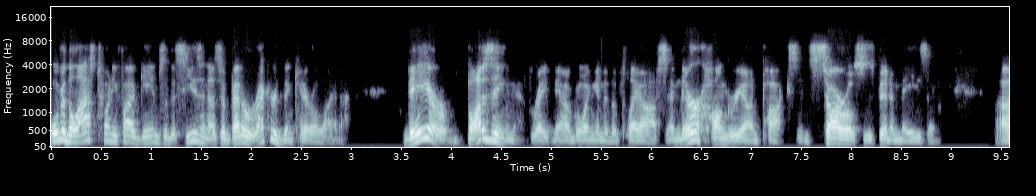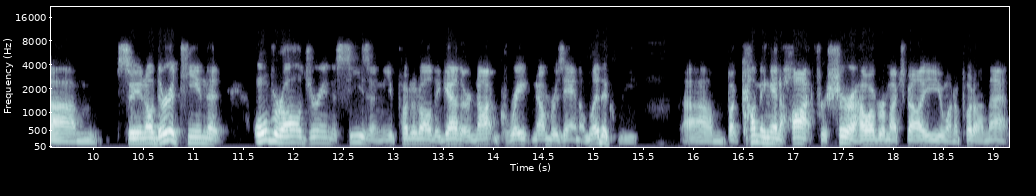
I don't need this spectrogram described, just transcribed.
over the last 25 games of the season, has a better record than Carolina. They are buzzing right now going into the playoffs, and they're hungry on pucks. And Saros has been amazing. Um, so, you know, they're a team that overall during the season, you put it all together, not great numbers analytically, um, but coming in hot for sure, however much value you want to put on that.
